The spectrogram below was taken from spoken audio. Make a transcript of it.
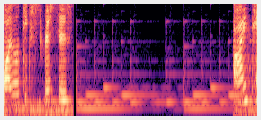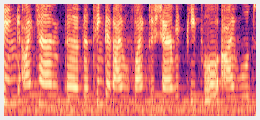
biotic stresses. I think I can the, the thing that I would like to share with people, I would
